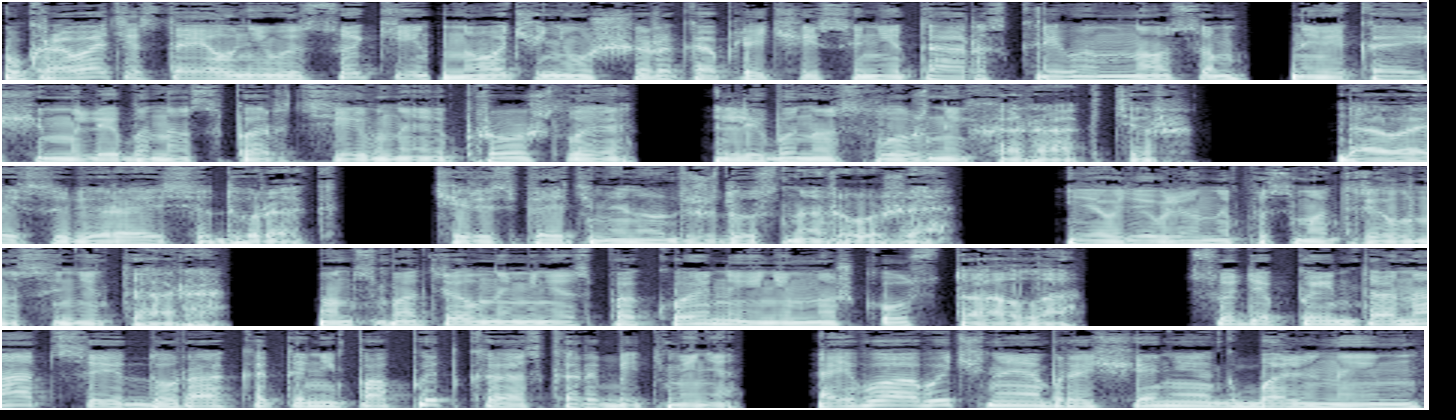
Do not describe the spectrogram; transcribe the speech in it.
У кровати стоял невысокий, но очень уж широкоплечий санитар с кривым носом, намекающим либо на спортивное прошлое, либо на сложный характер. «Давай, собирайся, дурак. Через пять минут жду снаружи». Я удивленно посмотрел на санитара. Он смотрел на меня спокойно и немножко устало. Судя по интонации, дурак это не попытка оскорбить меня, а его обычное обращение к больным.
